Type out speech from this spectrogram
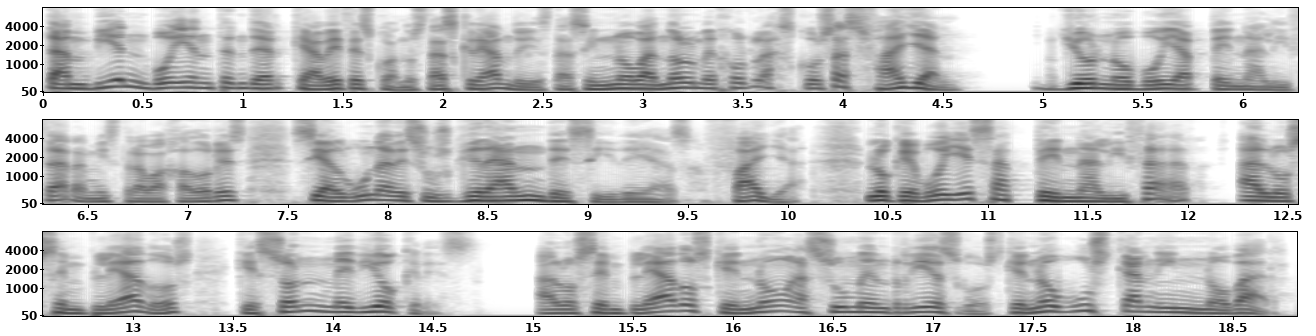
también voy a entender que a veces cuando estás creando y estás innovando, a lo mejor las cosas fallan. Yo no voy a penalizar a mis trabajadores si alguna de sus grandes ideas falla. Lo que voy es a penalizar a los empleados que son mediocres, a los empleados que no asumen riesgos, que no buscan innovar.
